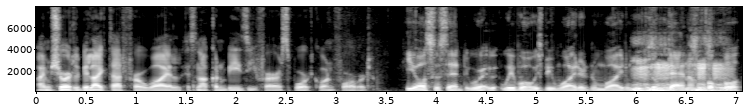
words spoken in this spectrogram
I'm sure it'll be like that for a while. It's not going to be easy for our sport going forward. He also said we're, we've always been wider than wide, and we look down on football.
